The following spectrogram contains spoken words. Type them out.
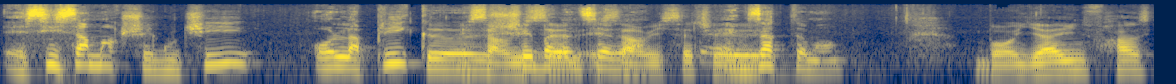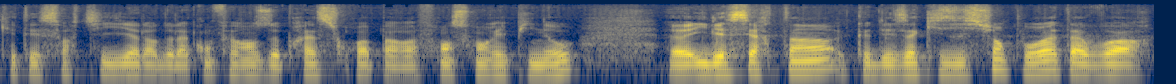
Et si ça marche chez Gucci, on l'applique euh, chez Balenciaga. Exactement. Bon, il y a une phrase qui était sortie hier lors de la conférence de presse, je crois, par François-Henri Pinault. Euh, il est certain que des acquisitions pourraient avoir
